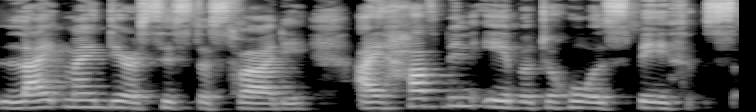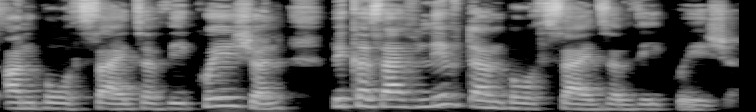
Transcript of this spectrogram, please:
like my dear sister Swadi, I have been able to hold space on both sides of the equation because I've lived on both sides of the equation.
